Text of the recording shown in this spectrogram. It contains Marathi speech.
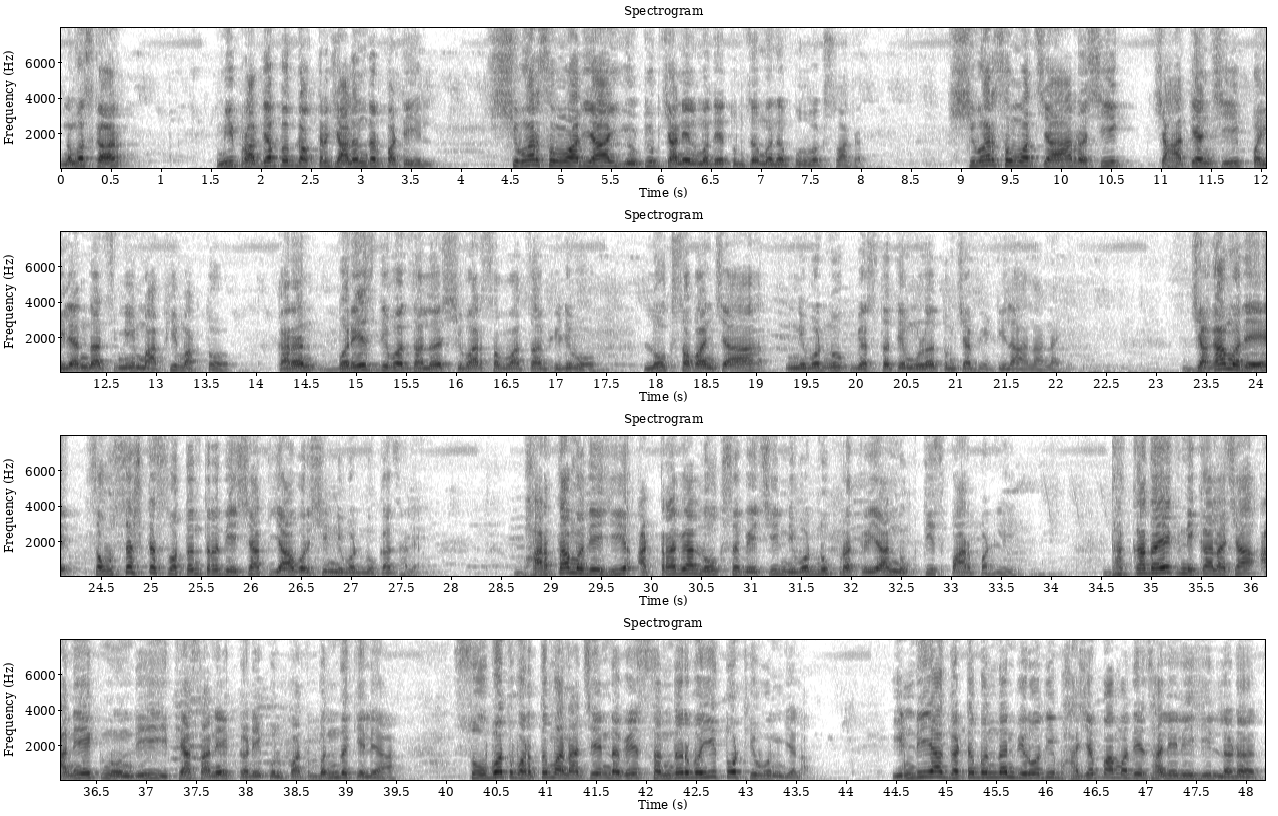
नमस्कार. मी प्राध्यापक डॉक्टर जालंदर पाटील शिवार संवाद या यूट्यूब चॅनेलमध्ये तुमचं मनपूर्वक स्वागत. शिवार संवादच्या रसिक चाहत्यांची पहिल्यांदाच मी माफी मागतो कारण बरेच दिवस झालं शिवार संवादचा व्हिडिओ लोकसभांच्या निवडणूक व्यस्ततेमुळं तुमच्या भेटीला आला नाही. जगामध्ये चौसष्ट स्वतंत्र देशात यावर्षी निवडणुका झाल्या. भारतामध्ये ही अठराव्या लोकसभेची निवडणूक प्रक्रिया नुकतीच पार पडली. धक्कादायक निकालाच्या अनेक नोंदी इतिहासाने कडीकुल्पात बंद केल्या. सोबत वर्तमानाचे नवे संदर्भही तो ठेवून गेला. इंडिया गटबंधन विरोधी भाजपामध्ये झालेली ही लढत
